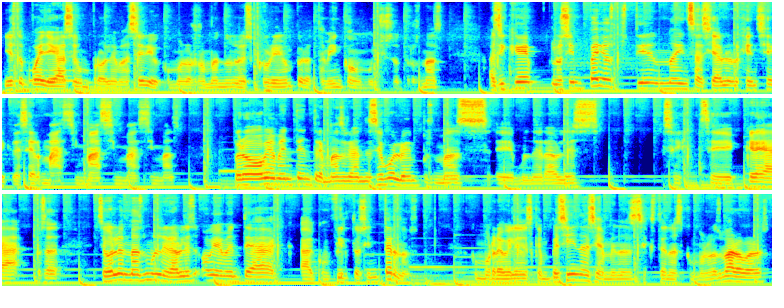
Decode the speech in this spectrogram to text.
Y esto puede llegar a ser un problema serio, como los romanos lo descubrieron, pero también como muchos otros más. Así que los imperios pues, tienen una insaciable urgencia de crecer más y más y más y más. Pero obviamente entre más grandes se vuelven, pues más eh, vulnerables se, crea, o sea, se vuelven más vulnerables obviamente a, a conflictos internos, como rebeliones campesinas y amenazas externas como los bárbaros,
